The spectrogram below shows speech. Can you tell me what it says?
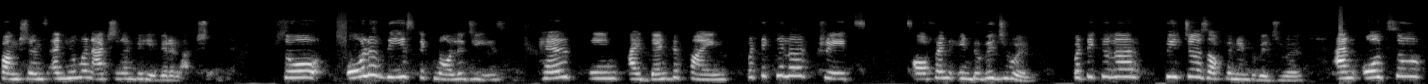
functions, and human action and behavioral action. So, all of these technologies help in identifying particular traits of an individual, particular features of an individual, and also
